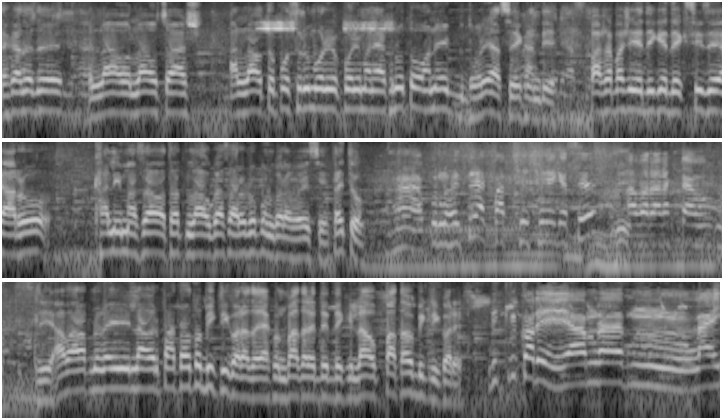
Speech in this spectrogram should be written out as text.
দেখা যায় যে লাউ লাউ চাষ আর লাউ তো প্রচুর পরিমাণে এখনও তো অনেক ধরে আছে এখান দিয়ে। পাশাপাশি এদিকে দেখছি যে আরও খালি মাছা অর্থাৎ লাউ গাছ আরও রোপণ করা হয়েছে তাই তো? হ্যাঁ পূর্ণ হয়েছে এক পাত শেষ হয়ে গেছে আবার আর একটা উঠতেছে। জি আবার আপনারা এই লাউয়ের পাতাও তো বিক্রি করা যায় এখন বাজারে দেখি লাউ পাতাও বিক্রি করে। বিক্রি করে আমরা লাই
